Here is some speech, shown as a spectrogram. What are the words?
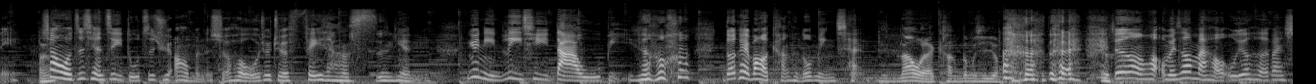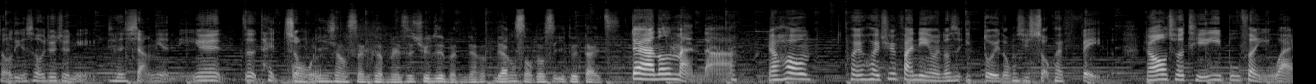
呢。像我之前自己独自去澳门的时候，我就觉得非常思念你，因为你力气大无比，然后你都可以帮我扛很多名产。你拿我来扛东西用？对，就是那种话。我每次都买好五六盒伴手礼的时候，我就觉得你很想念你，因为这太重。我印象深刻，每次去日本，两两手都是一堆袋子。对啊，都是满的。然后回回去饭店，永远都是一堆东西，手快废了。然后除了体力部分以外，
